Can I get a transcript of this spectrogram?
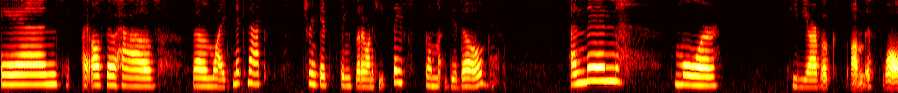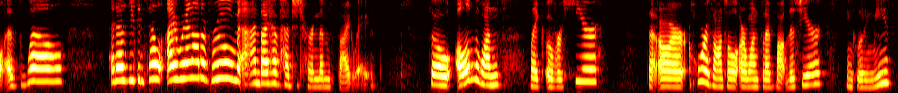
And I also have some like knickknacks trinkets, things that I want to keep safe from the dogs. And then more TBR books on this wall as well. And as you can tell, I ran out of room and I have had to turn them sideways. So all of the ones like over here that are horizontal are ones that I've bought this year, including these.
